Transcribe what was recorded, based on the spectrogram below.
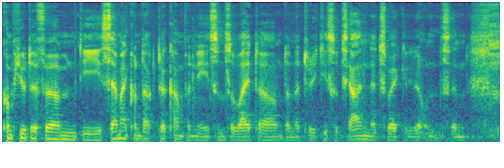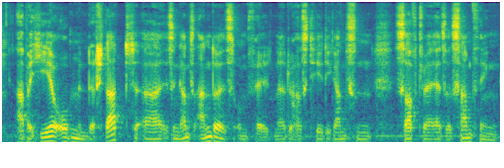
Computerfirmen, die Semiconductor Companies und so weiter. Und dann natürlich die sozialen Netzwerke, die da unten sind. Aber hier oben in der Stadt äh, ist ein ganz anderes Umfeld. Ne? Du hast hier die ganzen Software as a Something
